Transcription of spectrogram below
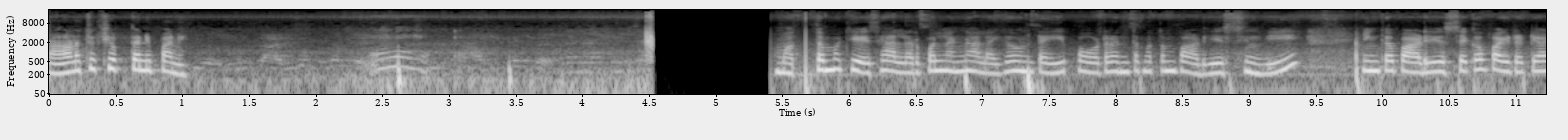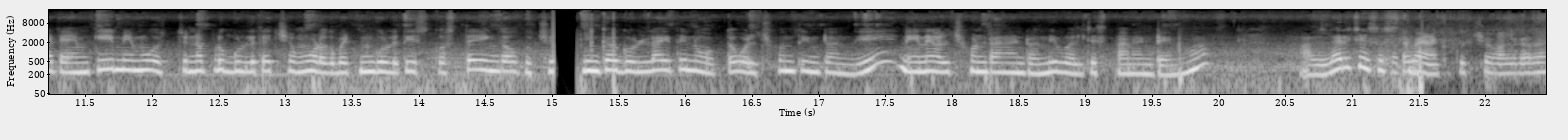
నాన్న వీటికి ఎలా చెప్తాను ఈ పని. మొత్తం చేసే అల్లరి పనులన్నీ అలాగే ఉంటాయి. పౌడర్ అంతా మొత్తం పాడు చేసింది. ఇంకా పాడు చేసాక ఫైవ్ థర్టీ ఆ టైంకి మేము వస్తున్నప్పుడు గుళ్ళు తెచ్చాము ఉడకబెట్టిన గుళ్ళు తీసుకొస్తే ఇంకా కూర్చో ఇంకా గుళ్ళు అయితే నోట్తో ఒలుచుకొని తింటుంది. నేనే ఒలుచుకుంటానంటుంది ఒలిచిస్తానంటేను. అల్లరి చేసేస్తే వెనక కూర్చోవాలి కదా.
